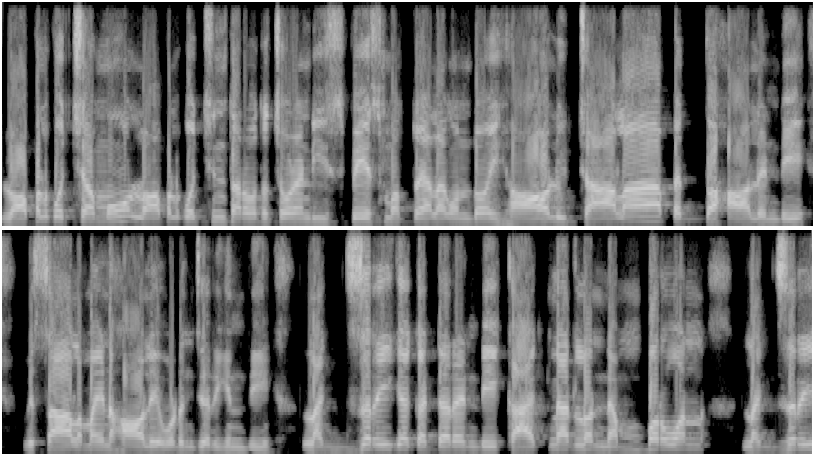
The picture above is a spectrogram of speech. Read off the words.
లోపలికి వచ్చాము లోపలికి వచ్చిన తర్వాత చూడండి ఈ స్పేస్ మొత్తం ఎలా ఉందో. ఈ హాల్ చాలా పెద్ద హాల్ అండి. విశాలమైన హాల్ ఇవ్వడం జరిగింది. లగ్జరీగా కట్టారండి. కాకినాడలో నెంబర్ వన్ లగ్జరీ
